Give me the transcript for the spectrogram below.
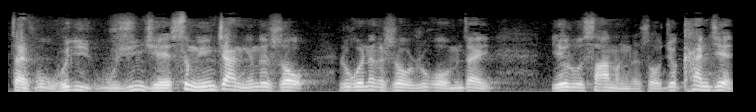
在五五五旬节圣灵降临的时候，如果那个时候，如果我们在耶路撒冷的时候，就看见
